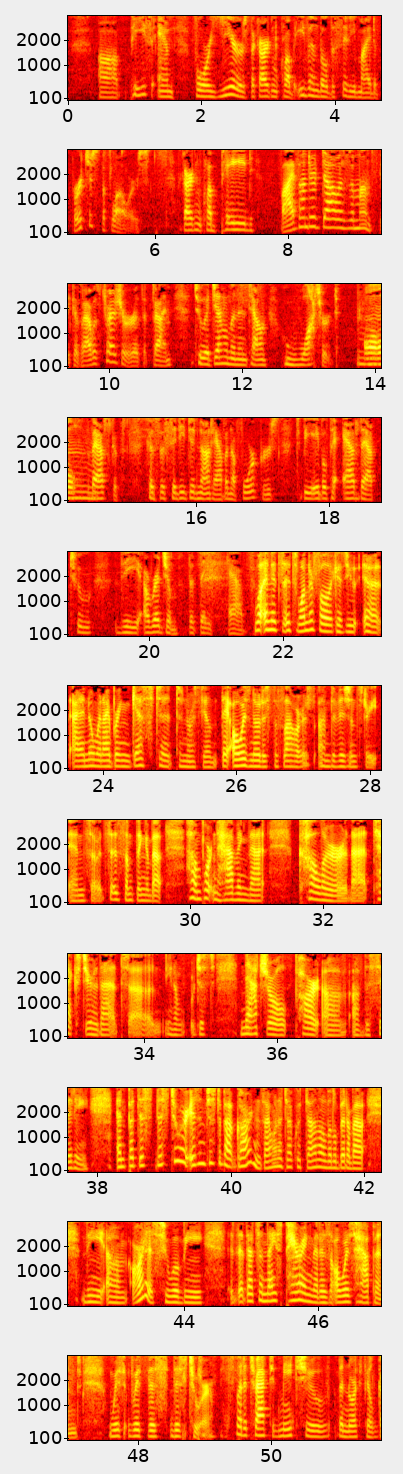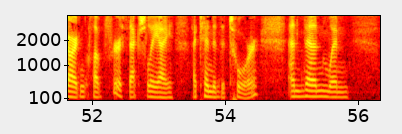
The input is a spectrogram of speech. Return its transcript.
uh, piece. And for years, the garden club, even though the city might have purchased the flowers, the garden club paid five hundred dollars a month because I was treasurer at the time to a gentleman in town who watered all the baskets because the city did not have enough workers to be able to add that to the uh, regime that they have. Well, and it's it's wonderful because you. Uh, I know when I bring guests to, to Northfield, they always notice the flowers on Division Street, and so it says something about how important having that color, that texture, that uh, you know, just natural part of, of the city. And but this this tour isn't just about gardens. I want to talk with Donna a little bit about the um, artists who will be. That, that's a nice pairing that has always happened with with this this tour. It's what attracted me to the Northfield Garden Club first. Actually, I attended the tour, and then when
